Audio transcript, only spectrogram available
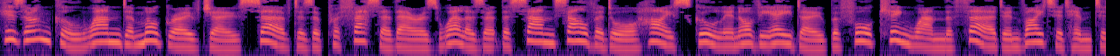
His uncle Juan de Mogrovejo served as a professor there as well as at the San Salvador High School in Oviedo before King Juan III invited him to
